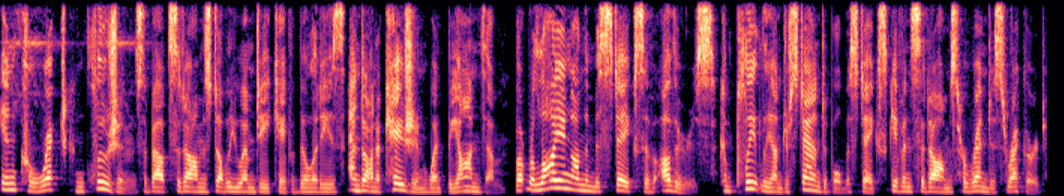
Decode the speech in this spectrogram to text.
incorrect conclusions about Saddam's WMD capabilities and on occasion went beyond them. But relying on the mistakes of others, completely understandable mistakes given Saddam's horrendous record,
